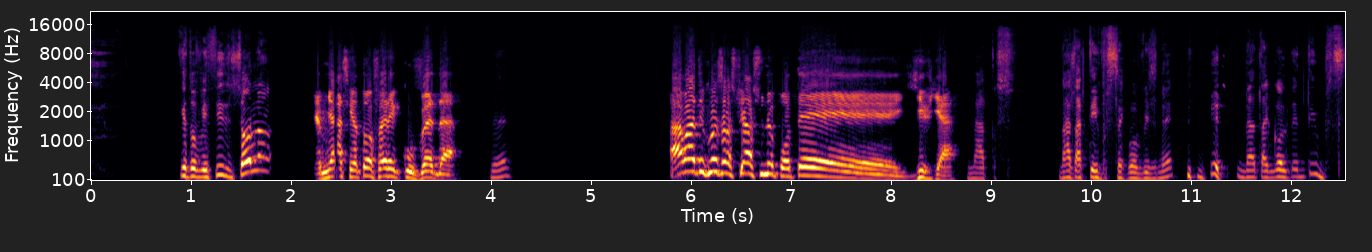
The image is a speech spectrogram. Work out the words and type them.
και το βυθίζεις όλα. Και μια και το έφερε η κουβέντα. Ναι. Άμα τυχόν σας πιάσουν ποτέ γίδια, Να τους. Να τα tips τη εκπομπής, ναι. να τα golden tips.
